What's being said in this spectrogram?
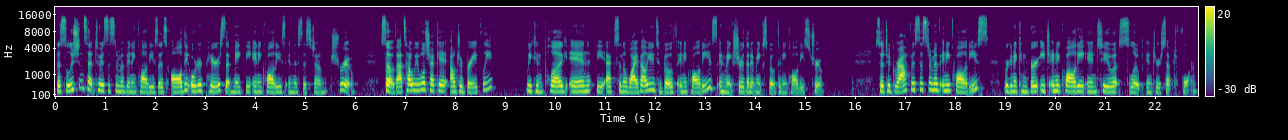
The solution set to a system of inequalities is all the ordered pairs that make the inequalities in the system true. So that's how we will check it algebraically we can plug in the x and the y value to both inequalities and make sure that it makes both inequalities true. So to graph a system of inequalities, we're going to convert each inequality into slope-intercept form.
